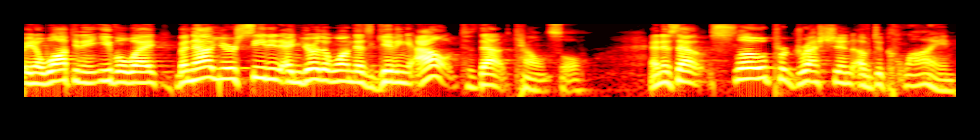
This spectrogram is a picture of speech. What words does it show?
you know walk in an evil way, but now you're seated and you're the one that's giving out that counsel. And it's that slow progression of decline.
